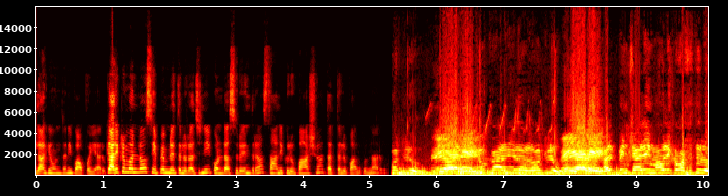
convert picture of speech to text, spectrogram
ఇలాగే ఉందని వాపోయారు. కార్యక్రమంలో సిపిఎం నేతలు రజనీ కొండా సురేంద్ర స్థానికులు భాష తత్తలు పాల్గొన్నారు. మౌలిక వసతులు.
